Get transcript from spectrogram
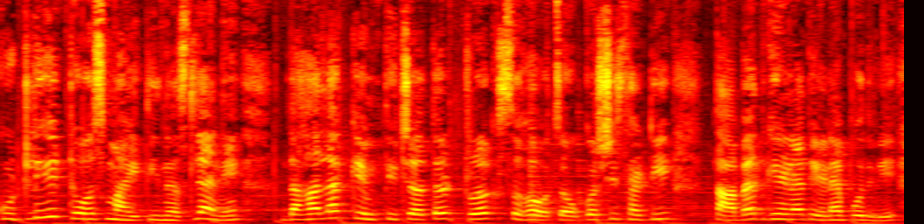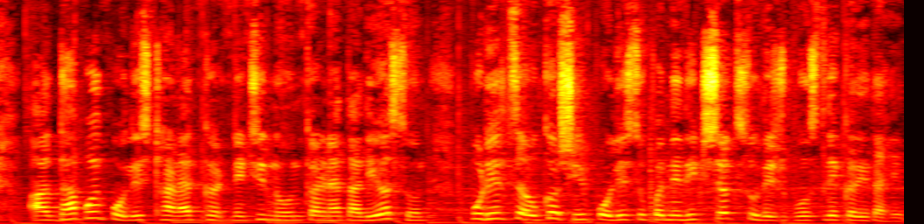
कुठलीही ठोस माहिती नसल्याने दहा लाख किमतीच्या तर ट्रकसह चौकशीसाठी ताब्यात घेण्यात येण्यापूर्वी अर्धापूर पोलीस ठाण्यात घटनेची नोंद करण्यात आली असून पुढील चौकशी पोलीस उपनिरीक्षक सुरेश भोसले करीत आहेत.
